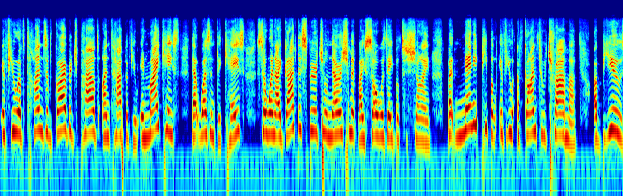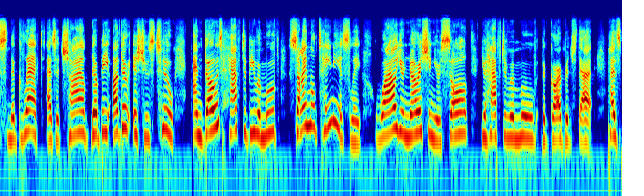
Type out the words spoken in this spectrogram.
if you have tons of garbage piled on top of you. In my case, that wasn't the case. So when I got the spiritual nourishment, my soul was able to shine. But many people, if you have gone through trauma, abuse, neglect as a child, there'll be other issues issues too. And those have to be removed simultaneously. While you're nourishing your soul, you have to remove the garbage that has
